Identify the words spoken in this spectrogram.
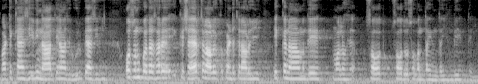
ਬਟ ਕਹਿ ਸੀ ਵੀ ਨਾਂ ਤੇ ਨਾਂ ਜ਼ਰੂਰ ਪਿਆ ਸੀ ਜੀ। ਉਹ ਤੁਹਾਨੂੰ ਪਤਾ ਸਰ ਇੱਕ ਸ਼ਹਿਰ ਚਲਾ ਲਓ ਇੱਕ ਪਿੰਡ ਚਲਾ ਲਓ ਜੀ ਇੱਕ ਨਾਮ ਦੇ ਮੰਨ ਲਓ 100 100 200 ਬੰਦਾ ਹੀ ਹੁੰਦਾ ਹੀ ਹੁੰਦੇ ਹੁੰਦੇ ਜੀ।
